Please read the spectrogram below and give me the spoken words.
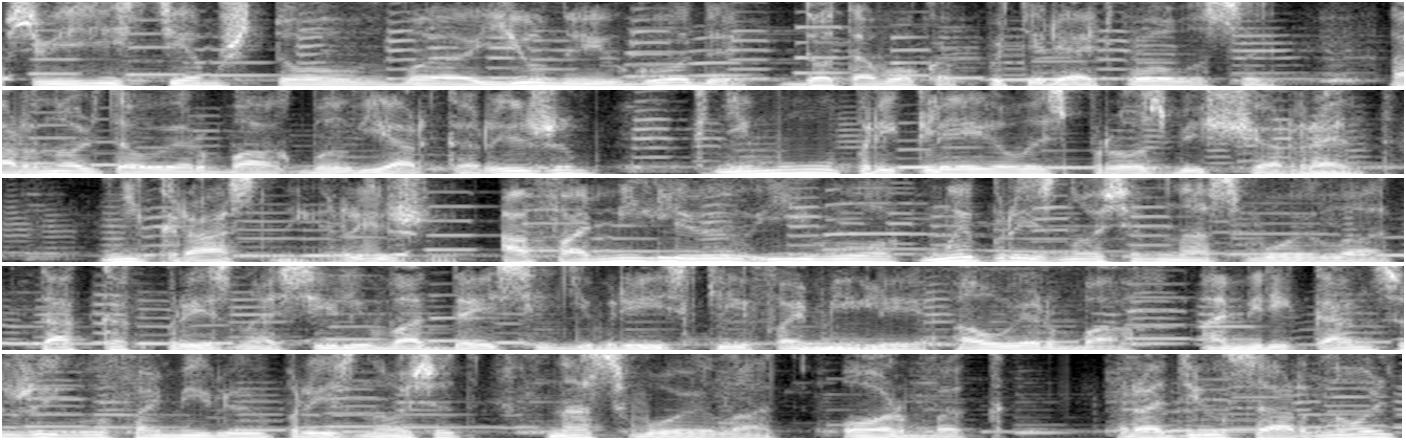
В связи с тем, что в юные годы, до того, как потерять волосы, Арнольд Ауэрбах был ярко-рыжим, к нему приклеилось прозвище «Ред» не красный, рыжий. А фамилию его мы произносим на свой лад, так как произносили в Одессе еврейские фамилии Ауэрбах. Американцы же его фамилию произносят на свой лад – Орбак. Родился Арнольд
